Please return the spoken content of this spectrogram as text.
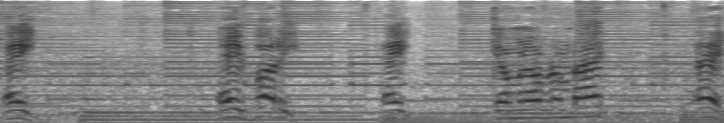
Hey, hey, buddy. Hey, coming over tonight? Hey,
